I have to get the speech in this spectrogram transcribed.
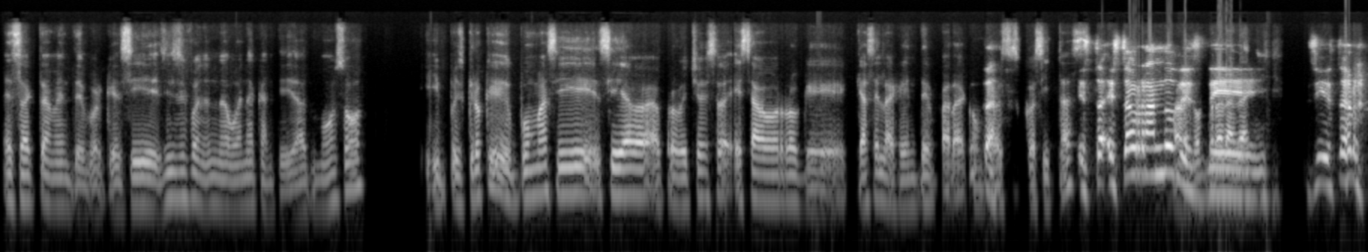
Exactamente, porque sí, sí se fue en una buena cantidad Mozo. Y pues creo que Pumas sí, sí aprovechó ese ahorro que, hace la gente para comprar sus cositas. Está, está ahorrando desde. Sí, está ahorrando.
